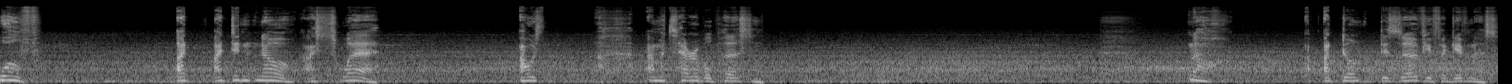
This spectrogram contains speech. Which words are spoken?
Wolf. I I didn't know, I swear. I was I'm a terrible person. No. I, I don't deserve your forgiveness.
